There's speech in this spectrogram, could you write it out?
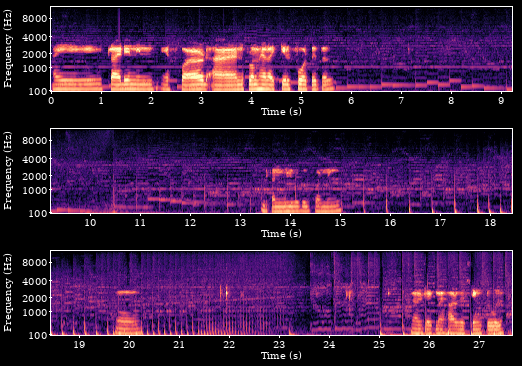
I tried in in a and from here I killed four people. It's unbelievable for me. Oh. I'll take my harvesting tool.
